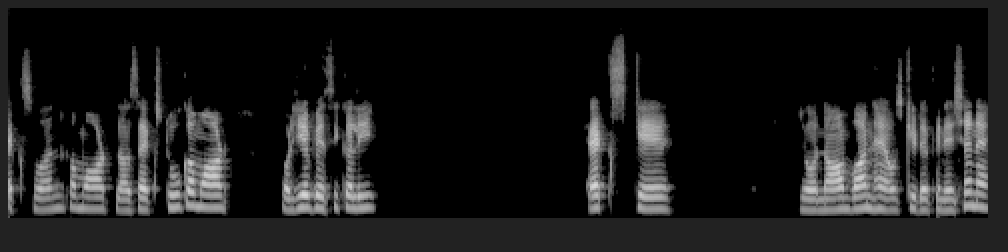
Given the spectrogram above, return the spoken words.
एक्स वन का मॉड प्लस एक्स टू का मॉड और ये बेसिकली एक्स के जो नॉर्म वन है, उसकी डेफिनेशन है।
